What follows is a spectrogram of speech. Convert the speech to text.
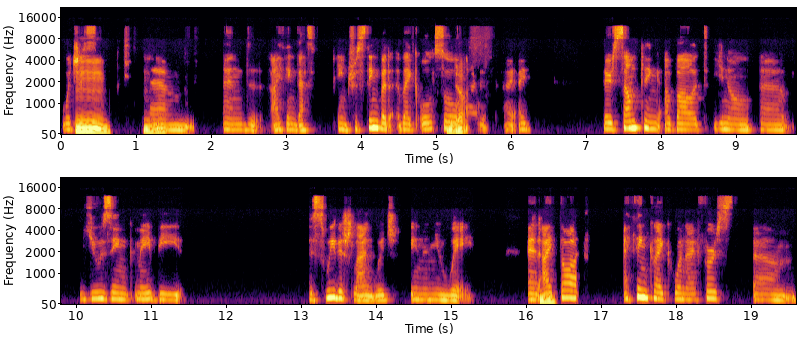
which is mm. mm-hmm. um, and i think that's interesting but like also yeah. I, I, I, there's something about you know uh, using maybe the swedish language in a new way and mm. i thought i think like when i first um,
